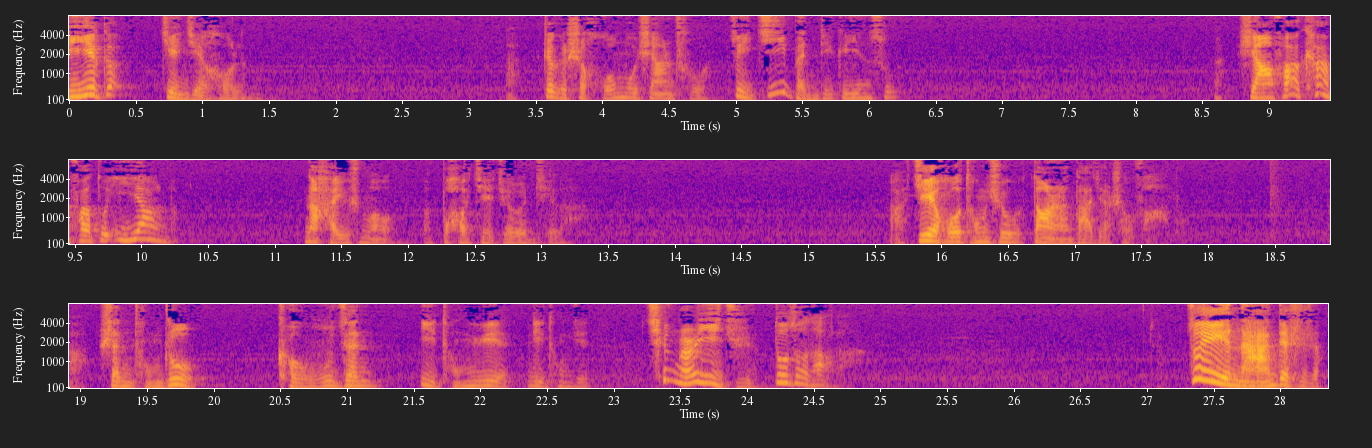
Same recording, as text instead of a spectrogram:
第一个间接和了。啊，这个是和睦相处最基本的一个因素。想法看法都一样了，那还有什么不好解决问题了？啊，结合同修，当然大家受法了。啊，身同住，口无争，意同悦，力同进。轻而易举都做到了，最难的是什么？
